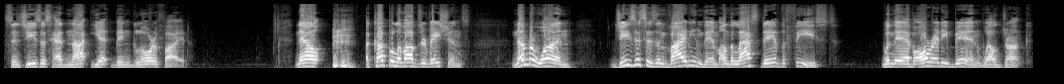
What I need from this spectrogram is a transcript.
since Jesus had not yet been glorified. Now, a couple of observations. Number one, Jesus is inviting them on the last day of the feast when they have already been well drunk.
